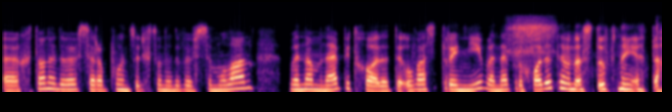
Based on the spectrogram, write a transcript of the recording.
е, хто не дивився Рапунцель, хто не дивився Мулан, ви нам не підходите. У вас три дні, ви не проходите в наступний етап.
